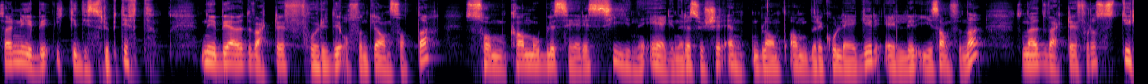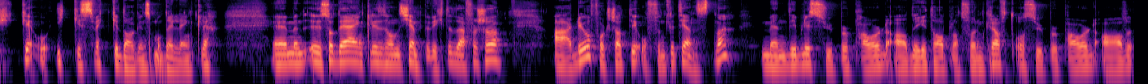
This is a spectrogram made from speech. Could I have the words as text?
så er Nyby ikke disruptivt. Nyby er jo et verktøy for de offentlige ansatte, som kan mobilisere sine egne ressurser, enten blant andre kolleger eller i samfunnet. Så den er et verktøy for å styrke og ikke svekke dagens modell, egentlig. Eh, Men, eh, så det er egentlig sånn kjempeviktig. Derfor så er det jo fortsatt de offentlige tjenestene, men de blir superpowered av digital plattformkraft og superpowered av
